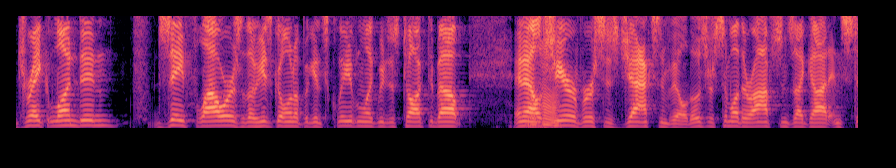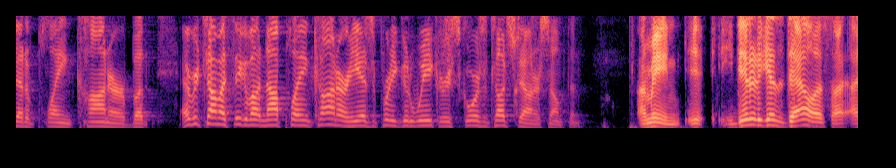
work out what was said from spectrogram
Drake London, Zay Flowers, although he's going up against Cleveland, like we just talked about, and Allgeier versus Jacksonville. Those are some other options I got instead of playing Connor. But every time I think about not playing Connor, he has a pretty good week or he scores a touchdown or something. I mean, it, he did it against Dallas. I, I,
